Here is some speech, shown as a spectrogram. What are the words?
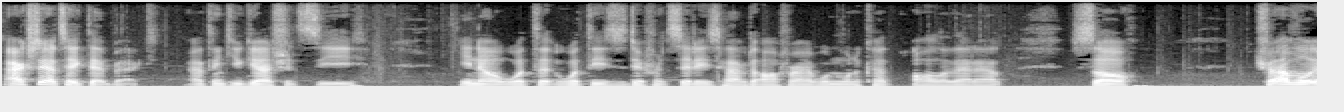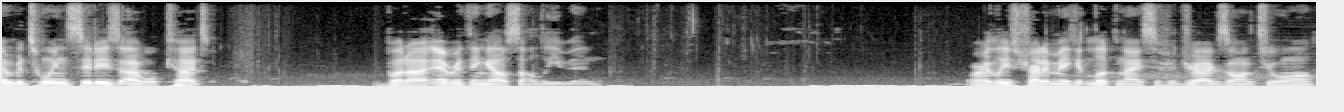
Actually, I take that back. I think you guys should see, you know, what the what these different cities have to offer. I wouldn't want to cut all of that out. So, travel in between cities I will cut, but uh, everything else I'll leave in. Or at least try to make it look nice if it drags on too long.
